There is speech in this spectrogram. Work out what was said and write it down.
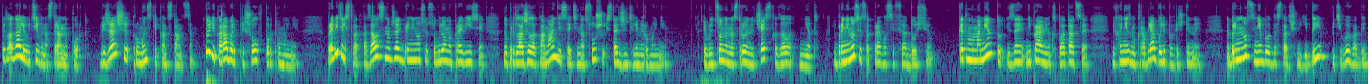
предлагали уйти в иностранный порт ближайший румынский Констанцы. В итоге корабль пришел в порт Румынии. Правительство отказалось снабжать броненосец углем и провизией, но предложило команде сойти на сушу и стать жителями Румынии. Революционно настроенная часть сказала «нет», и броненосец отправился в Феодосию. К этому моменту из-за неправильной эксплуатации механизмы корабля были повреждены. На броненосце не было достаточно еды, питьевой воды.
